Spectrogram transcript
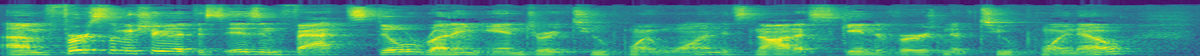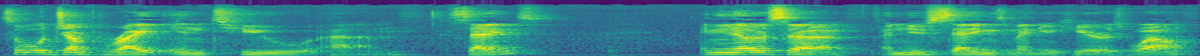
Um, first, let me show you that this is in fact still running Android 2.1. It's not a skinned version of 2.0. So we'll jump right into um, settings. And you notice a, a new settings menu here as well.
